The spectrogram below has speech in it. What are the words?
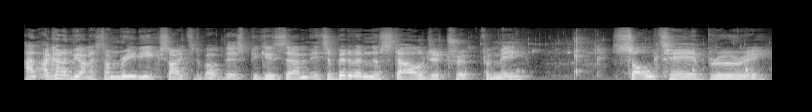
And I gotta be honest, I'm really excited about this because um, it's a bit of a nostalgia trip for me. Saltaire Brewery.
